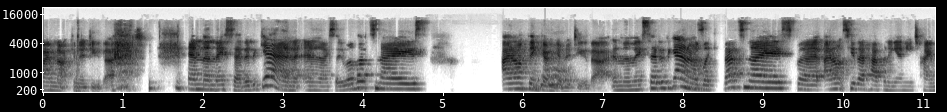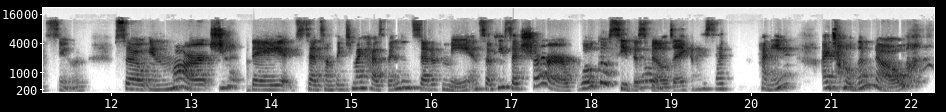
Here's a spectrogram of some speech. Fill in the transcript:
I'm not going to do that. and then they said it again. And I said, well, that's nice. I don't think I'm going to do that. And then they said it again. I was like, that's nice, but I don't see that happening anytime soon. So in March, they said something to my husband instead of me. And so he said, sure, we'll go see this building. And I said, honey, I told them no.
